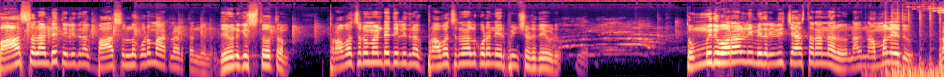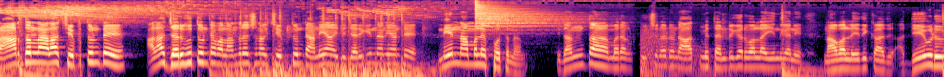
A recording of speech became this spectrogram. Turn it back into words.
భాషలు అంటే తెలియదు నాకు భాషల్లో కూడా మాట్లాడతాను నేను. దేవునికి స్తోత్రం. ప్రవచనం అంటే తెలియదు నాకు ప్రవచనాలు కూడా నేర్పించాడు దేవుడు. తొమ్మిది వరాలు నీ మీద రిలీజ్ చేస్తానన్నారు. నాకు నమ్మలేదు. ప్రార్థనలో అలా చెప్తుంటే అలా జరుగుతుంటే వాళ్ళందరూ వచ్చి నాకు చెప్తుంటే అనయా ఇది జరిగిందని అంటే నేను నమ్మలేకపోతున్నాను. ఇదంతా మరి అక్కడ కూర్చున్నటువంటి ఆత్మీయ తండ్రి గారి వల్ల అయింది కానీ నా వల్ల ఏది కాదు. ఆ దేవుడు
